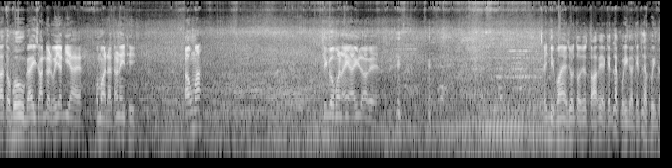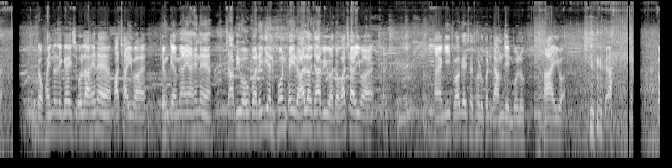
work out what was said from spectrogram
ઓલા તો બહુ ગાઈસ આગળ વયા ગયા હે અમારા ત્રણેયથી. કાઉમાં જીગો પણ અહીંયા આવ્યો આવે સૈદી પાસે જોતો જોતો આવે, કેટલા પોઈગા કેટલા પોઈગા? તો ફાઇનલી ગાઈસ ઓલા હે ને પાછા આવ્યા હે. કેમ કે અમે અહીંયા હે ને ચા પીવા ઉપર રહી ગયા ને ફોન કર્યો, હાલો ચા પીવા તો પાછા આવ્યા હે. અહીંયા ગીત વાગે છે થોડુંક, એટલે આમ બોલું. હા આવ્યા તો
